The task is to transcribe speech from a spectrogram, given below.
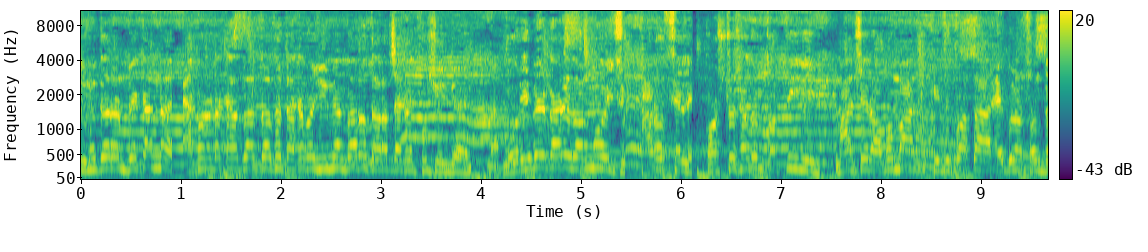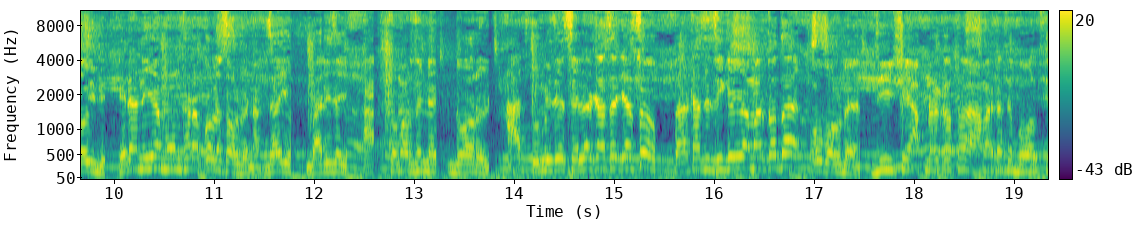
তুমি তো আর বেকার না এখন একটা কাজ বাজ টাকা পয়সা ইনকাম করো তারা দেখলে খুশি হইবে। গরিবের ঘরে জন্ম হয়েছে আরও ছেলে। কষ্ট সাধন করতেই মানুষের অপমান কিছু কথা এগুলো শুনতে হইবে। এটা নিয়ে মন খারাপ করলে চলবে না। যাই হোক, বাড়ি যাই আর তোমার জন্য দোয়া রইল। আর তুমি যে ছেলের কাছে গেছো তার কাছে জিজ্ঞেস আমার কথা ও বলবে। জি সে আপনার কথা আমার কাছে বলছে।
